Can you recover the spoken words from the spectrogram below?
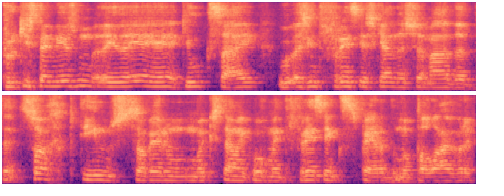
porque isto é mesmo, a ideia é aquilo que sai, as interferências que há na chamada, portanto, só repetimos se houver uma questão em que houve uma interferência em que se perde uma palavra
